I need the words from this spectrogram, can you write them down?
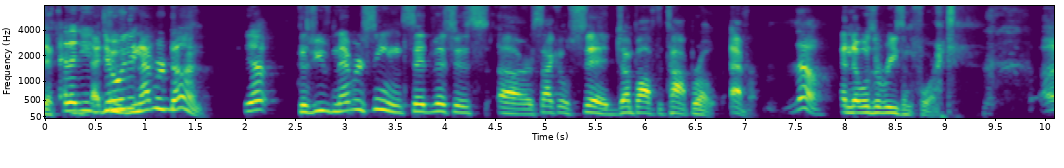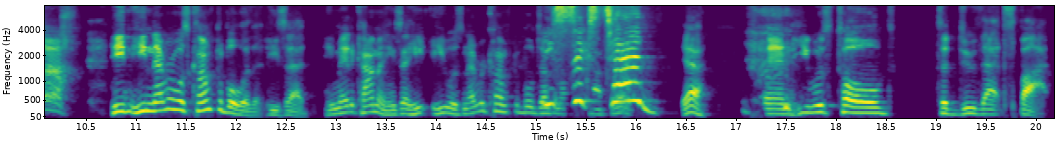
that, And then you do you've it- never done Yep. because you've never seen Sid Vicious uh, or Psycho Sid jump off the top rope ever, No. and there was a reason for it. Ugh. he he never was comfortable with it. He said he made a comment. He said he he was never comfortable jumping. He's six ten. Yeah. And he was told to do that spot.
